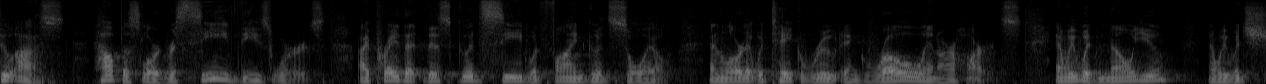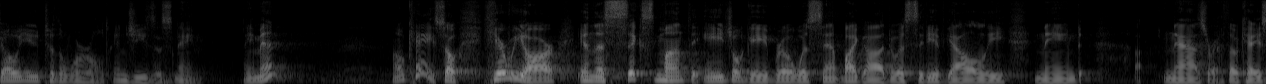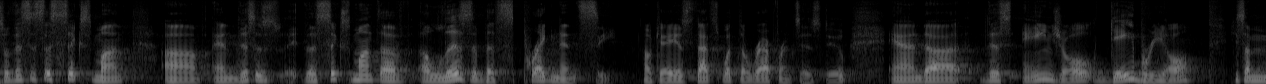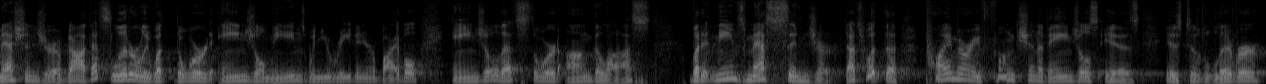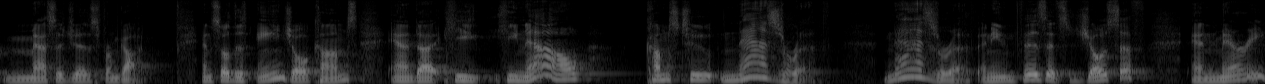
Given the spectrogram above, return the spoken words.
to us, help us, Lord, receive these words. I pray that this good seed would find good soil and Lord, it would take root and grow in our hearts. And we would know you and we would show you to the world in Jesus' name. Amen? Okay, so here we are. In the sixth month, the angel Gabriel was sent by God to a city of Galilee named uh, Nazareth. Okay, so this is the sixth month, um, and this is the sixth month of Elizabeth's pregnancy. Okay, is that's what the reference is to. And uh, this angel, Gabriel, he's a messenger of God. That's literally what the word angel means when you read in your Bible. Angel, that's the word angelos. but it means messenger. That's what the primary function of angels is, is to deliver messages from God. And so this angel comes, and uh, he, he now comes to Nazareth. Nazareth. And he visits Joseph and Mary.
